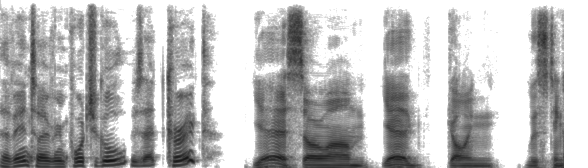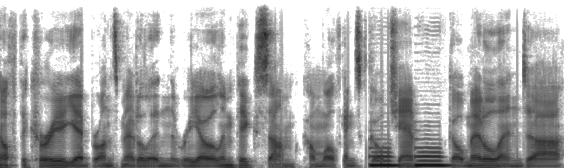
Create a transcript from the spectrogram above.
event over in Portugal. Is that correct? Yeah, so um, yeah, going listing off the career, yeah, bronze medal in the Rio Olympics, um, Commonwealth Games gold champ, gold medal, and uh,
